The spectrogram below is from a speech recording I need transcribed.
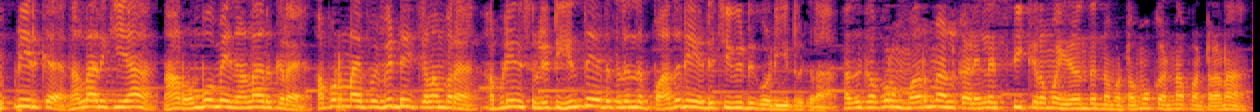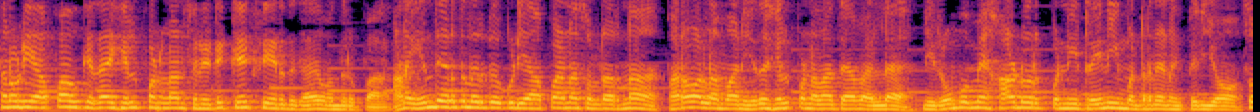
எப்படி இருக்க? நல்லா இருக்கியா? நான் ரொம்பவுமே நல்லா இருக்கிறேன். அப்புறம் நான் இப்ப வீட்டுக்கு கிளம்புறேன். அப்படின்னு சொல்லிட்டு இந்த இடத்துல இருந்து பதறி அடிச்சு வீட்டுக்கு ஓடிக்கிட்டு இருக்கா அதுக்கப்புறம் மறுநாள் காலையில சீக்கிரமா எழுந்து நம்ம டமோக்கோ என்ன பண்றானா தன்னுடைய அப்பாவுக்கு ஏதாவது ஹெல்ப் பண்ணலாம்னு சொல்லிட்டு கேக் செய்யறதுக்காக வந்திருப்பா. ஆனா இந்த இடத்துல இருக்கக்கூடிய அப்பா என்ன சொல்றாருன்னா பரவாயில்லம்மா நீ ஏதோ ஹெல்ப் பண்ணலாம் தேவையில்ல. நீ ரொம்பவுமே ஹார்ட் ஒர்க் பண்ணி ட்ரைனிங் பண்றேன்னு எனக்கு தெரியும். சோ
